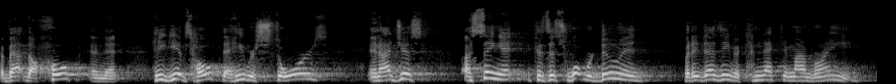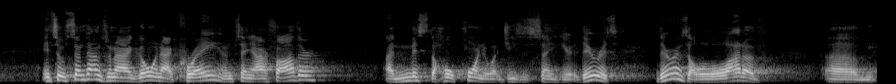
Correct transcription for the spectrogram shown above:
about the hope and that He gives hope, that He restores. And I just, I sing it because it's what we're doing, but it doesn't even connect in my brain. And so sometimes when I go and I pray and I'm saying, Our Father, I miss the whole point of what Jesus is saying here. There is, there is a lot of um,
